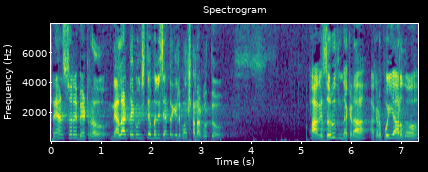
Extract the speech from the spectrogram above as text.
ట్రాన్స్ఫరే బెటర్ నెల అట్టకి ఉంచితే మళ్ళీ సెంటర్కి వెళ్ళిపోతా నాకు వద్దు. బాగా జరుగుతుంది అక్కడ. అక్కడ పొయ్యి ఆరదు.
